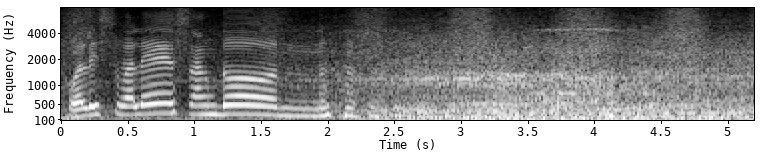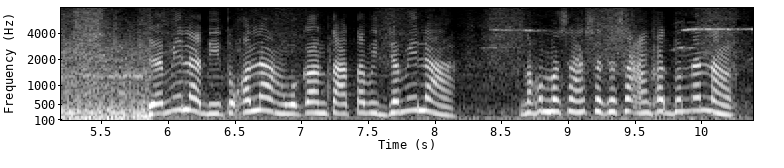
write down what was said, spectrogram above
Walis-walis ang Don. Jamila, dito ka lang. Huwag kang tatawid, Jamila. Naku, masasagasaan ka doon, anak.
